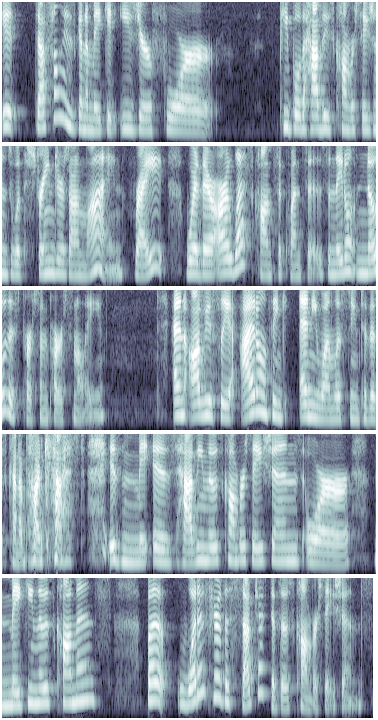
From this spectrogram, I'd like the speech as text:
it definitely is going to make it easier for people to have these conversations with strangers online, right? Where there are less consequences and they don't know this person personally. And obviously, I don't think anyone listening to this kind of podcast is is having those conversations or making those comments. But what if you're the subject of those conversations?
